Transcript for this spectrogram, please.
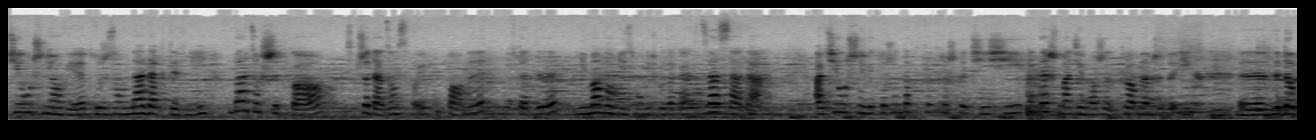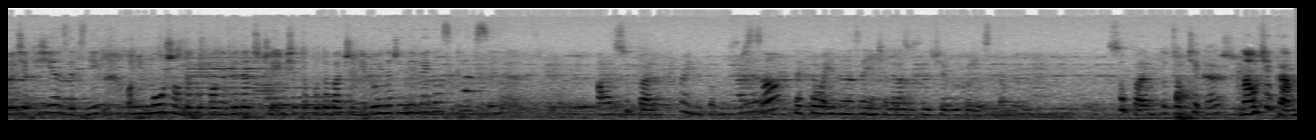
Ci uczniowie, którzy są nadaktywni, bardzo szybko sprzedadzą swoje kupony i wtedy nie mogą nic mówić, bo taka jest zasada. A ci uczniowie, którzy są tak to troszkę cisi i też macie może problem, żeby ich e, wydobyć jakiś język z nich, oni muszą te kupony wydać, czy im się to podoba, czy nie, bo inaczej nie wyjdą z klasy. Ale super, fajny pomysł. Wiesz co? To chyba jedyne zajęcie od razu sobie dzisiaj wykorzystam. Super. To co, uciekasz? No uciekam.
